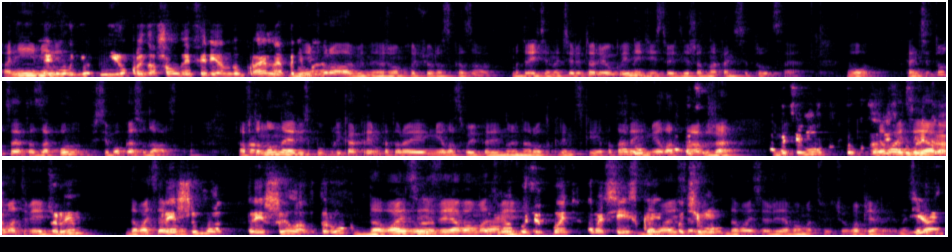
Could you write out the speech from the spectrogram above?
они имели... у нее- у произошел референдум, правильно я понимаю? Неправильно, я же вам хочу рассказать. Смотрите, на территории Украины действует лишь одна конституция. Вот. Конституция это закон всего государства. Автономная республика Крым, которая имела свой коренной народ крымские татары, Ну, имела также... Почему Давайте я республика вам отвечу. Крым Давайте я вам... решила, решила вдруг, Давайте э, же я вам что она отвечу. хочет быть российской? Давайте Почему? Же, давайте же я вам отвечу. Во-первых, на Я,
